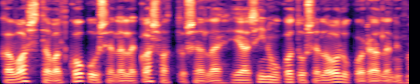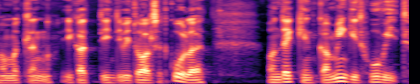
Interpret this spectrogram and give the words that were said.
ka vastavalt kogu sellele kasvatusele ja sinu kodusele olukorrale, nüüd ma mõtlen noh, igat individuaalset kuulajat, on tekkinud ka mingid huvid,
